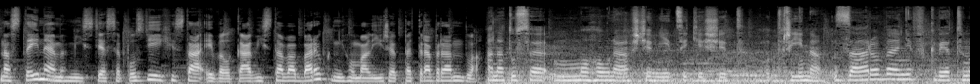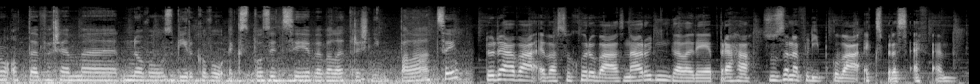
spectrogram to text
Na stejném místě se později chystá i velká výstava barokního malíře Petra Brandla. A na tu se mohou návštěvníci těšit od října. Zároveň v květnu otevřeme novou sbírkovou expozici ve Veletržním paláci. Dodává Eva Sochorová z Národní galerie Praha, Zuzana Filipková, Express FM.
